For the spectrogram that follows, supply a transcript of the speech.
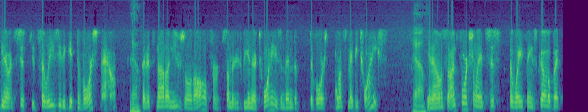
you know, it's just it's so easy to get divorced now yeah that it's not unusual at all for somebody to be in their 20s and been di- divorced once, maybe twice yeah you know so unfortunately it's just the way things go but,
